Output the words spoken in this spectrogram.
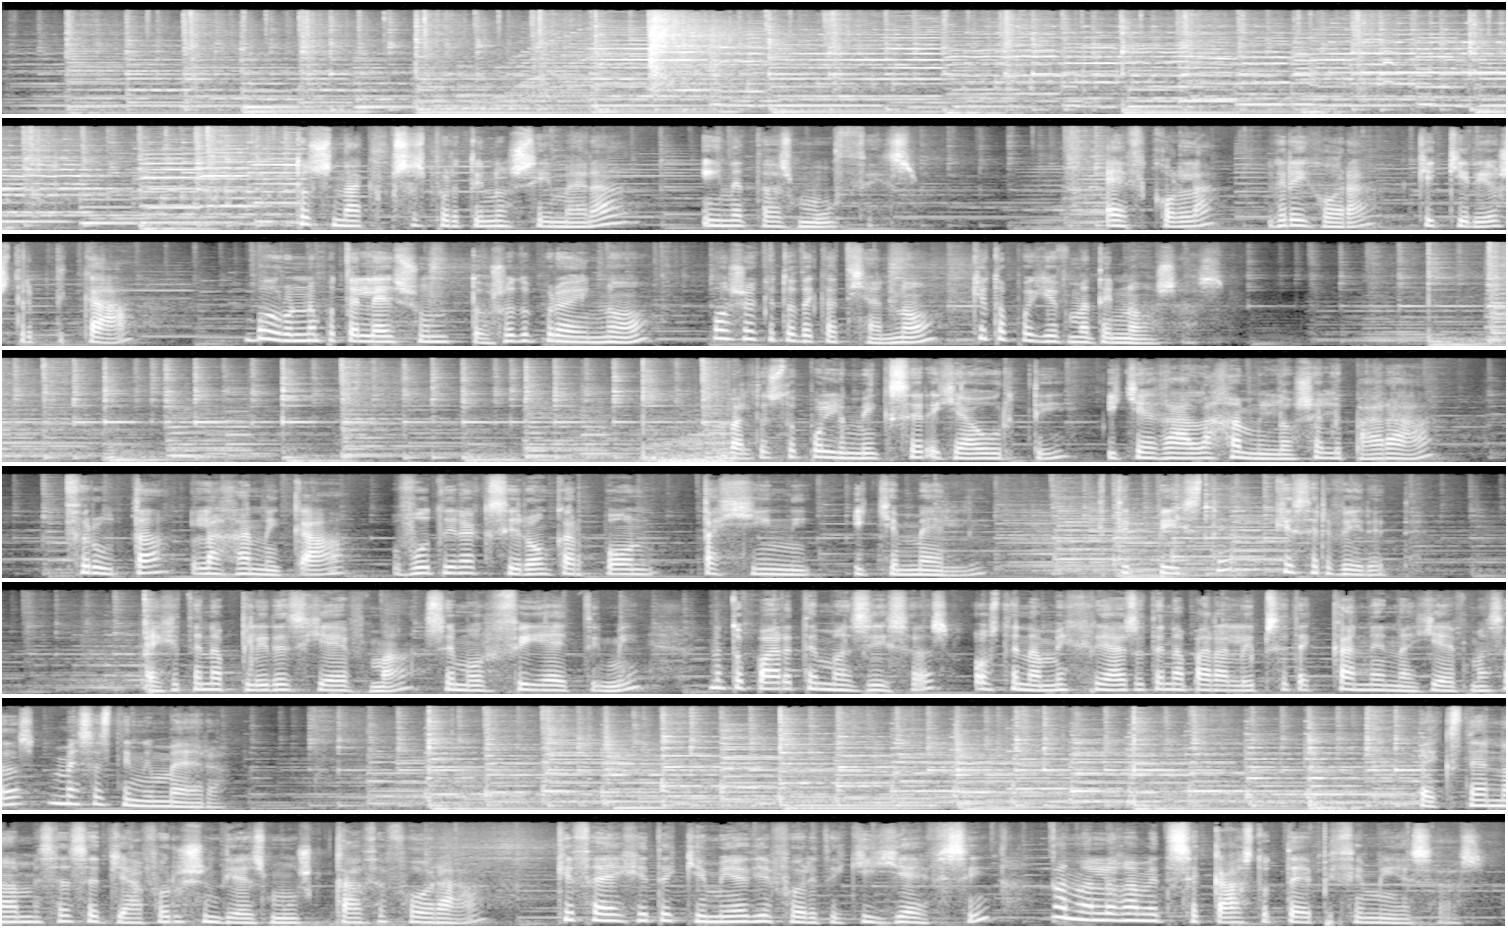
Το σνακ που σας προτείνω σήμερα είναι τα smoothies. Εύκολα, γρήγορα και κυρίως τρεπτικά μπορούν να αποτελέσουν τόσο το πρωινό όσο και το δεκατιανό και το απογευματινό σας. Βάλτε στο πολυμίξερ γιαούρτι ή και γάλα χαμηλό σε λιπαρά, φρούτα, λαχανικά, βούτυρα ξηρών καρπών, ταχίνι ή και μέλι, χτυπήστε και σερβίρετε. Έχετε ένα πλήρες γεύμα σε μορφή έτοιμη να το πάρετε μαζί σας ώστε να μην χρειάζεται να παραλείψετε κανένα γεύμα σας μέσα στην ημέρα. Παίξτε ανάμεσα σε διάφορους συνδυασμούς κάθε φορά και θα έχετε και μια διαφορετική γεύση ανάλογα με τις εκάστοτε επιθυμίες σας.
